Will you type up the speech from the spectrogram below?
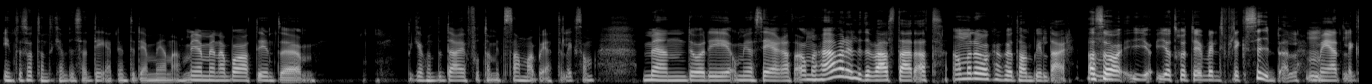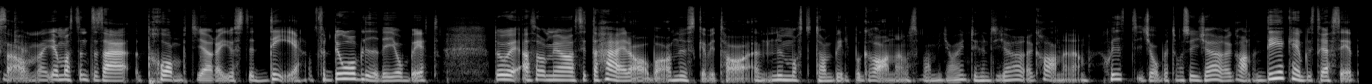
inte så att jag inte kan visa det, det är inte det jag menar. Men jag menar bara att det är inte det kanske inte är där jag får ta mitt samarbete. Liksom. Men då det, om jag ser att ah, men här var det lite välstädat, ja, men då kanske jag tar en bild där. Mm. Alltså, jag, jag, tror att jag är väldigt flexibel mm. med liksom, okay. jag måste inte så här prompt göra just det, för då blir det jobbigt. Då är, alltså om jag sitter här idag och bara, nu ska vi ta en, nu måste ta en bild på granen. Och så bara, men jag har inte hunnit göra granen än. Skitjobbigt, jag måste göra granen. Det kan ju bli stressigt.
